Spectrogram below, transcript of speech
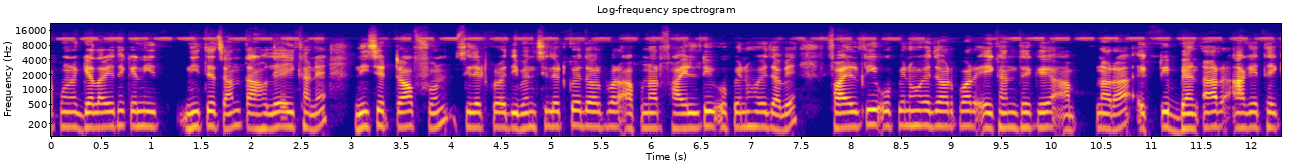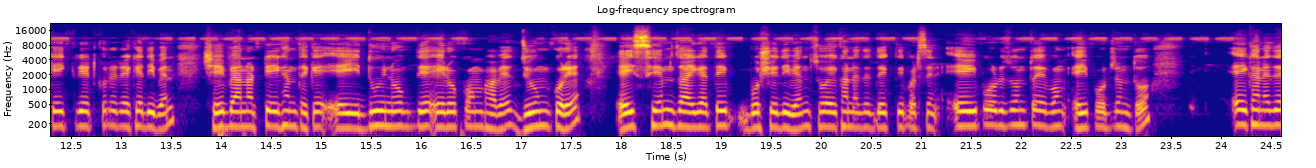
আপনার গ্যালারি থেকে নিতে চান, তাহলে এইখানে নিচেরটা অপশন সিলেক্ট করে দিবেন। সিলেক্ট করে দেওয়ার পর আপনার ফাইলটি ওপেন হয়ে যাবে। ফাইলটি ওপেন হয়ে যাওয়ার পর এইখান থেকে আপনারা একটি ব্যানার আগে থেকেই ক্রিয়েট করে রেখে দিবেন। সেই ব্যানারটি এখান থেকে এই দুই নখ দিয়ে এরকমভাবে জুম করে এই সেম জায়গাতেই বসিয়ে দিবেন। সো এখানে দেখতে পাচ্ছেন, এই পর্যন্ত এবং এই পর্যন্ত এইখানে যে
